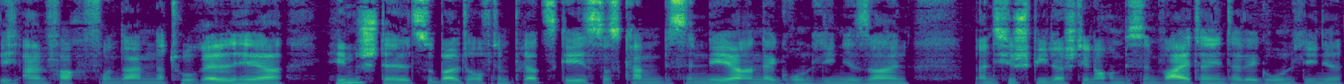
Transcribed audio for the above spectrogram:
dich einfach von deinem Naturell her hinstellst, sobald du auf den Platz gehst, das kann ein bisschen näher an der Grundlinie sein, Manche Spieler stehen auch ein bisschen weiter hinter der Grundlinie.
